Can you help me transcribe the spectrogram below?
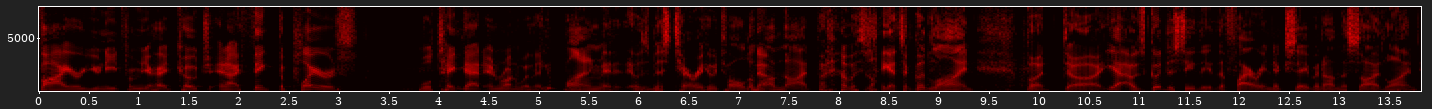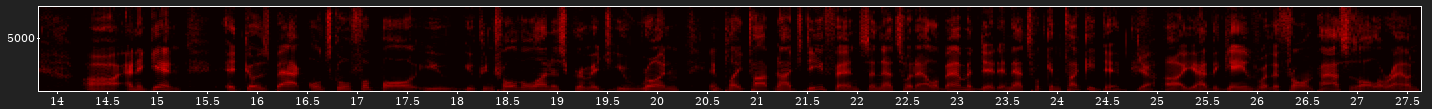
fire you need from your head coach, and I think the players will take that and run with it. you buying that it was Miss Terry who told him? No. I'm not, but I was like, it's a good line. But uh, yeah, it was good to see the the fiery Nick Saban on the sideline. Uh, and again, it goes back old school football. You you control the line of scrimmage, you run and play top notch defense, and that's what Alabama did, and that's what Kentucky did. Yeah. Uh, you had the games where they're throwing passes all around,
